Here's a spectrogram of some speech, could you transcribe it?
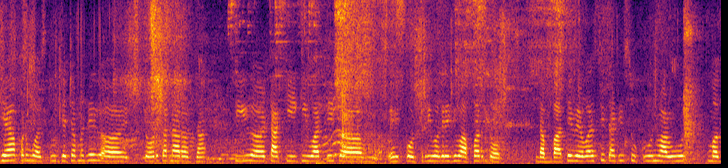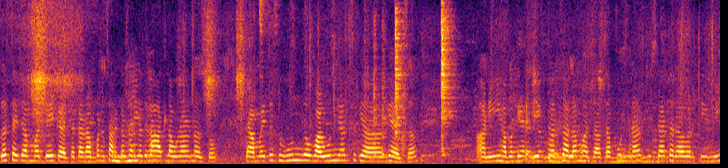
ज्या आपण वस्तू ज्याच्यामध्ये स्टोअर करणार आहोत ना ती टाकी किंवा ती हे वगैरे जी वापरतो डब्बा ते व्यवस्थित आधी सुकवून वाळवून मगच त्याच्यामध्ये करायचं कारण आपण सारखं सारखं त्याला हात लावणार नसतो. त्यामुळे ते धुवून वाळवून घ्याच घ्या- घ्यायचं. आणि हा बघा एक थर झाला माझा. आता पुन्हा दुसऱ्या थरावरती मी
